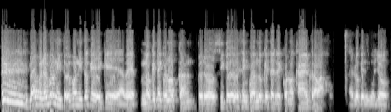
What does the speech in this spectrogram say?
No, pero es bonito, es bonito que, que, a ver, no que te conozcan, pero sí que de vez en cuando que te reconozcan el trabajo. Es lo que digo yo.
